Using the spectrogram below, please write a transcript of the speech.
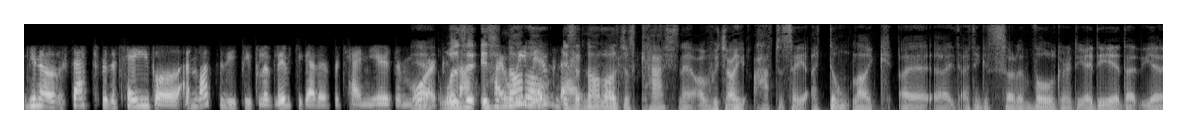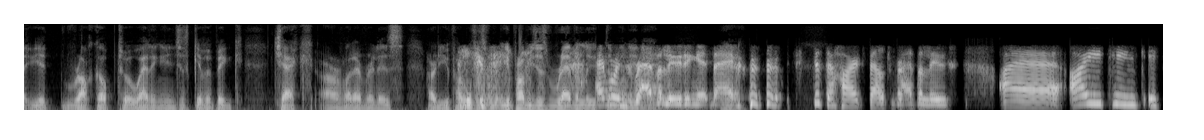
you know, sets for the table. And lots of these people have lived together for 10 years or more. Yeah. Well, is it, is, it not all, is it not all just cash now? Which I have to say, I don't like. I, I, I think it's sort of vulgar, the idea that you, you rock up to a wedding and you just give a big check or whatever it is. Or you probably just, you probably just Revolut Everyone's revoluting now. it now. Yeah. just a heartfelt Revolut. Uh, I think it's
